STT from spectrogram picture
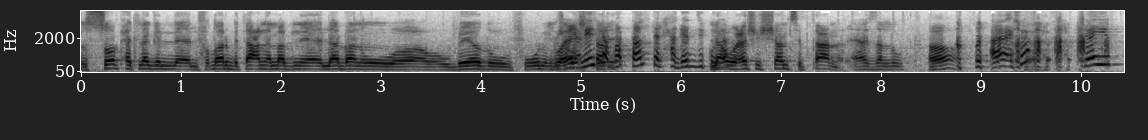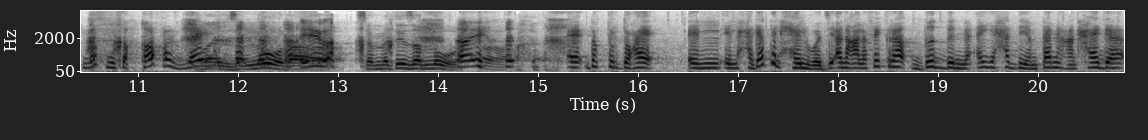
الصبح تلاقي ال- الفطار بتاعنا مبني لبن وبيض وفول ومش عارف يعني انت إيه. بطلت الحاجات دي لا كلها وعيش الشمس بتاعنا يا زلوط آه آه شوف شايف ناس مثقفة إزاي زلوط آه. أيوه. سميتيه زلوط أيوه. آه دكتور دعاء الحاجات الحلوة دي أنا على فكرة ضد إن أي حد يمتنع عن حاجة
